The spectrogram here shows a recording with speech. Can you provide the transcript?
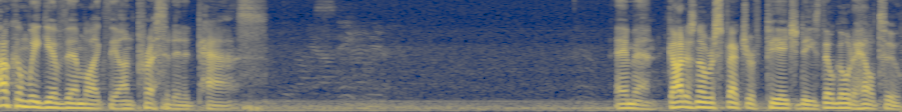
How can we give them like the unprecedented pass? Amen. God is no respecter of PhDs. They'll go to hell too.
